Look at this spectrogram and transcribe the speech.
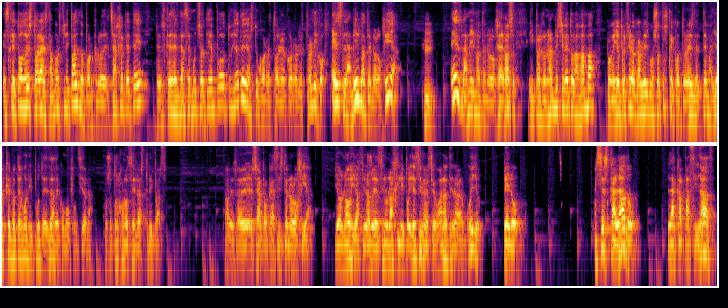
Es que todo esto ahora estamos flipando porque lo del chat GPT, pero es que desde hace mucho tiempo tú ya tenías tu corrector en el correo electrónico. Es la misma tecnología. Hmm. Es la misma tecnología. Además, y perdonadme si meto la gamba, porque yo prefiero que habléis vosotros que controléis del tema. Yo es que no tengo ni puta idea de cómo funciona. Vosotros conocéis las tripas. ¿Sabes? O sea, porque hacéis tecnología. Yo no, y al final voy a decir una gilipollez y me se van a tirar al cuello. Pero has escalado la capacidad,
